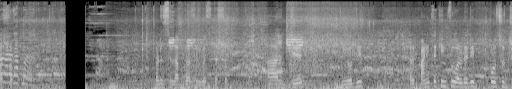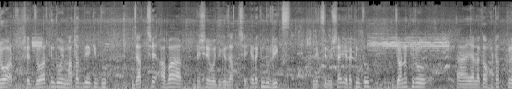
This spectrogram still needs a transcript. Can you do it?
দর্শক। লাভ দেওয়া শুরু করছে দর্শক। আর যে নদীর, আর পানিতে কিন্তু অলরেডি প্রচুর জোয়ার। সে জোয়ার কিন্তু ওই মাথার দিয়ে কিন্তু যাচ্ছে, আবার ভেসে ওইদিকে যাচ্ছে। এটা কিন্তু রিক্স রিক্সের বিষয়। এটা কিন্তু জনপ্রিয় এলাকা হঠাৎ করে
